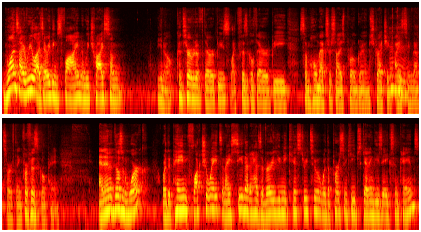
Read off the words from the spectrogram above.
Once I realized everything's fine and we try some you know, conservative therapies like physical therapy, some home exercise programs, stretching, mm -hmm. icing, that sort of thing for physical pain. And then it doesn't work, where the pain fluctuates and I see that it has a very unique history to it where the person keeps getting these aches and pains,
